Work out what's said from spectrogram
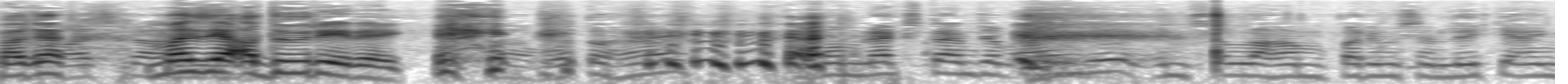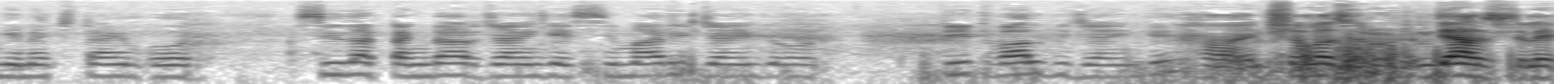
मगर मज़े अधूरे रह गए। हाँ, वो तो है। अब हम नेक्स्ट टाइम जब आएँगे इंशाल्लाह हम परमिशन लेके आएँगे नेक्स्ट टाइम और सीधा टंगदार जाएँगे सिमारी जाएँगे और टीटवाल भी जाएँगे। हाँ इनशाला ज़रूर इम्तियाज़ चले।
